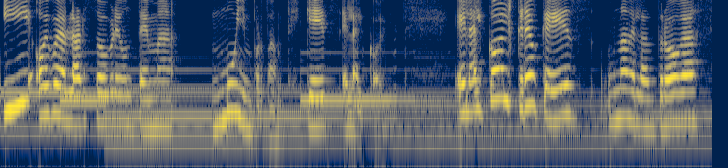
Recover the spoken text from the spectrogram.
y hoy voy a hablar sobre un tema muy importante, que es el alcohol. El alcohol creo que es una de las drogas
